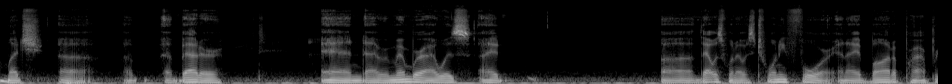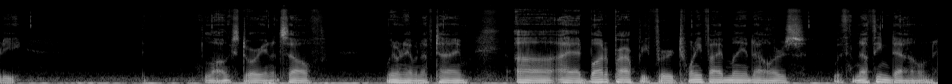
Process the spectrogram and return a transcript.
much uh, uh, better, and I remember I was I had. Uh, that was when I was 24, and I had bought a property. Long story in itself we don't have enough time. Uh, I had bought a property for $25 million with nothing down,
